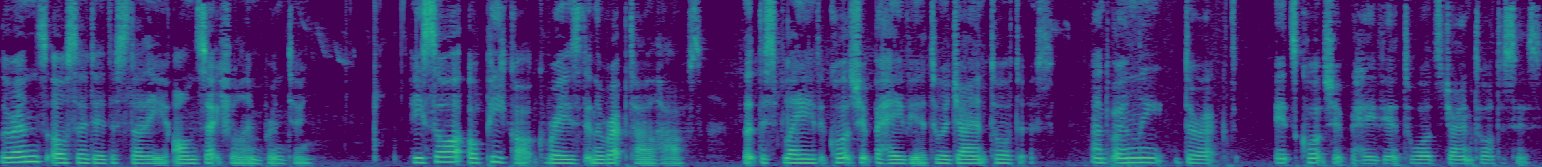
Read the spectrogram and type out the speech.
Lorenz also did a study on sexual imprinting. He saw a peacock raised in a reptile house that displayed courtship behavior to a giant tortoise, and only direct its courtship behavior towards giant tortoises.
